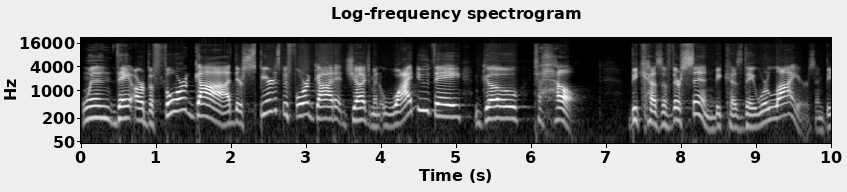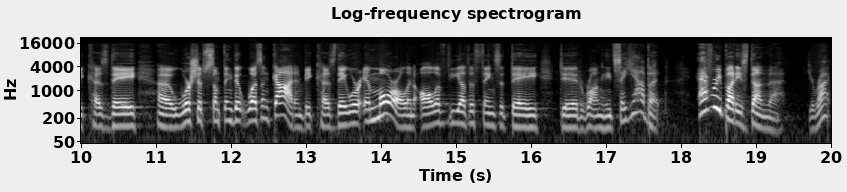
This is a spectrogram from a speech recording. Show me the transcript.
when they are before God, their spirit is before God at judgment, why do they go to hell? Because of their sin, because they were liars, and because they uh, worshiped something that wasn't God, and because they were immoral, and all of the other things that they did wrong. And he'd say, Yeah, but everybody's done that. You're right.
